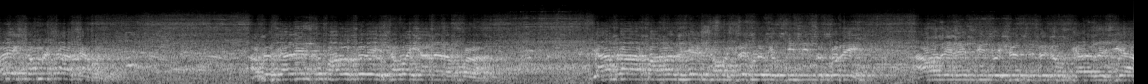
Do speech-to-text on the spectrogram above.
অনেক সমস্যা আছে আমাদের আপনারা জানেন খুব ভালো করে সবাই জানেন আপনারা যে আমরা বাংলাদেশের সমস্যাগুলোকে চিহ্নিত করে আমাদের নেত্রী দেশনেত্রী বেগম খালেদা জিয়া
